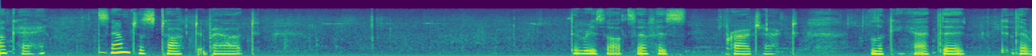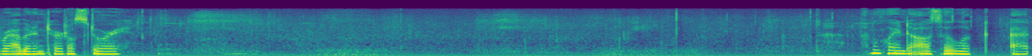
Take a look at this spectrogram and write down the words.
Okay. Sam just talked about the results of his project, looking at the the rabbit and turtle story. I'm going to also look at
